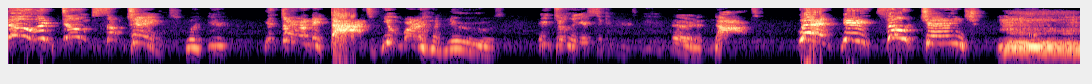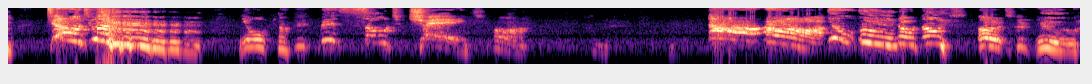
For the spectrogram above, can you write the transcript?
I don't salt change! You don't need that! You want the news! You're doing your sick No, not! When need salt change! Mm. Don't! you uh, result change. Oh. Ah, you, uh, no, don't hurt you.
